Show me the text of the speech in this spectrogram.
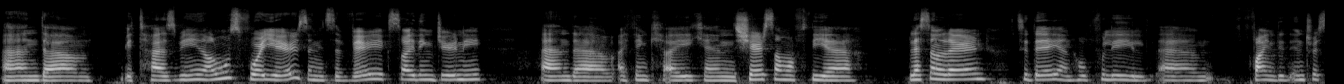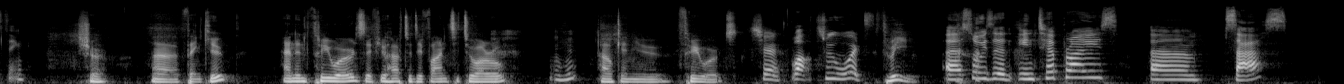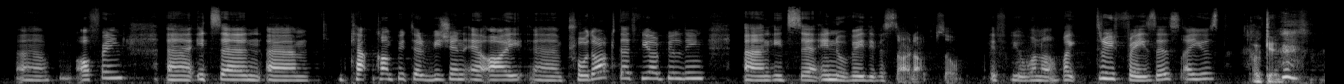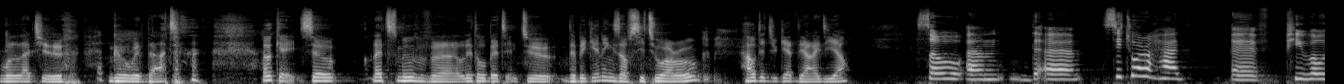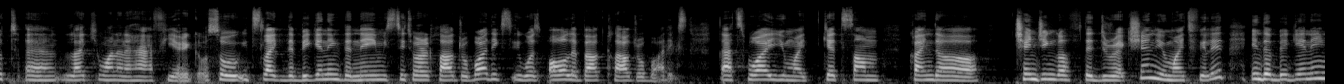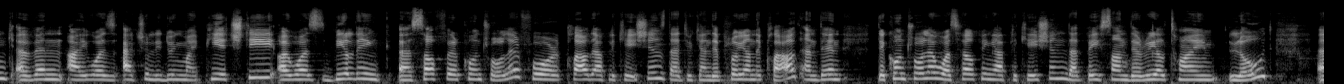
And um, it has been almost four years, and it's a very exciting journey and uh, I think I can share some of the uh, lesson learned today and hopefully you'll um, find it interesting. Sure. Uh, thank you. And in three words, if you have to define C2RO, mm-hmm. how can you, three words? Sure. Well, three words. Three. Uh, so it's an enterprise um, SaaS uh, offering. Uh, it's an um, computer vision AI uh, product that we are building, and it's an innovative startup. So if you want to, like three phrases I used. Okay, we'll let you go with that. okay, so let's move a little bit into the beginnings of C2RO. How did you get the idea? So um, the, uh, C2RO had pivot uh, like one and a half year ago. So it's like the beginning, the name is C2RO Cloud Robotics. It was all about cloud robotics. That's why you might get some kind of changing of the direction. You might feel it. In the beginning, uh, when I was actually doing my PhD, I was building a software controller for cloud applications that you can deploy on the cloud. And then the controller was helping application that based on the real time load,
